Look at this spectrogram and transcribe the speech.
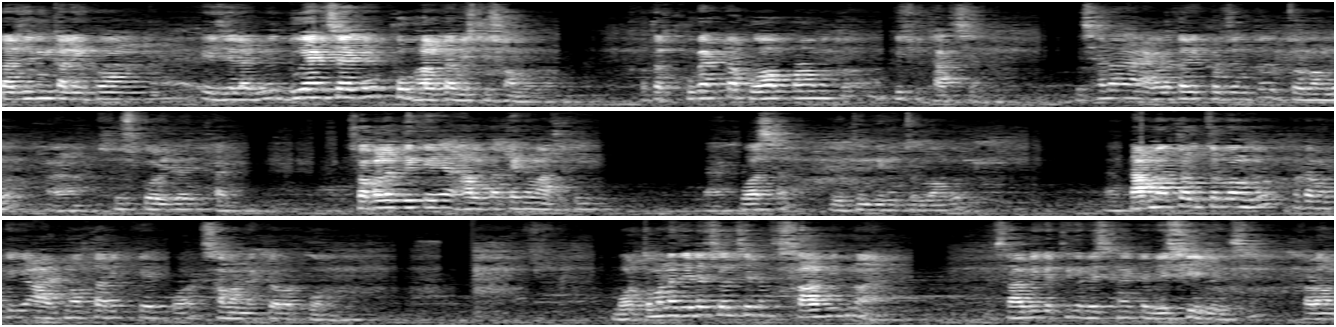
দার্জিলিং, কালিম্পং এই জেলাগুলো দু এক জায়গায় খুব হালকা বৃষ্টির সম্ভাবনা। অর্থাৎ খুব একটা প্রভাব পড়ার মতো কিছু থাকছে না। এছাড়া এগারো তারিখ পর্যন্ত উত্তরবঙ্গ শুষ্ক ওয়েদার থাকবে। সকালের দিকে হালকা থেকে মাঝারি কুয়াশা দু তিন দিন উত্তরবঙ্গ। তাপমাত্রা উত্তরবঙ্গ মোটামুটি আট ন তারিখের পর সামান্য একটু আবার কমবে। বর্তমানে যেটা চলছে এটা তো স্বাভাবিক নয়। স্বাভাবিকের থেকে বেশ খানিকটা বেশিই রয়েছে কারণ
